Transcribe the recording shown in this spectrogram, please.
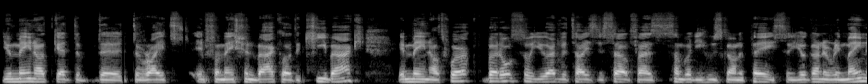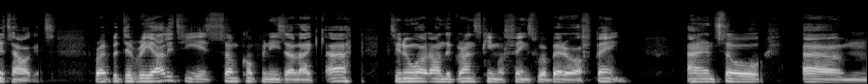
you may not get the, the, the right information back or the key back. It may not work, but also you advertise yourself as somebody who's going to pay. So you're going to remain a target, right? But the reality is some companies are like, ah, do you know what? On the grand scheme of things, we're better off paying and so um,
